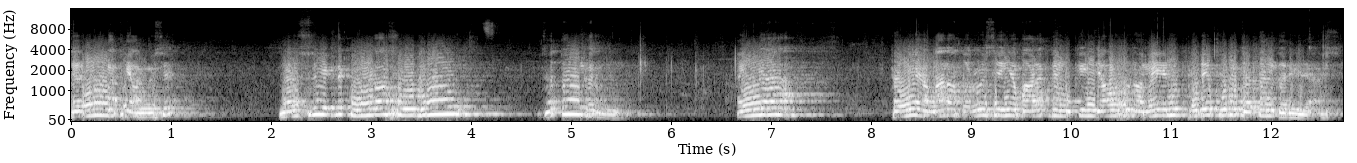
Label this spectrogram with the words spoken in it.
જર્મનીમાંથી આવ્યો છે. નર્સરી એટલે કોમળા છોડનું જતન કરવું. અહીંયા તમે અમારા ભરોસે અહીંયા બાળકને મૂકીને જાઓ છો અમે એનું પૂરેપૂરું જતન કરી રહ્યા છીએ.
